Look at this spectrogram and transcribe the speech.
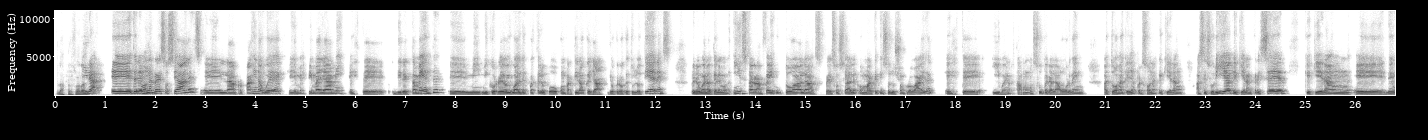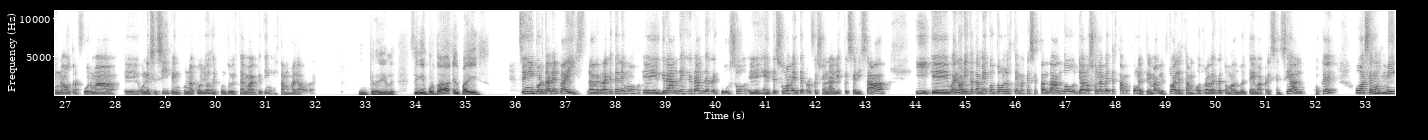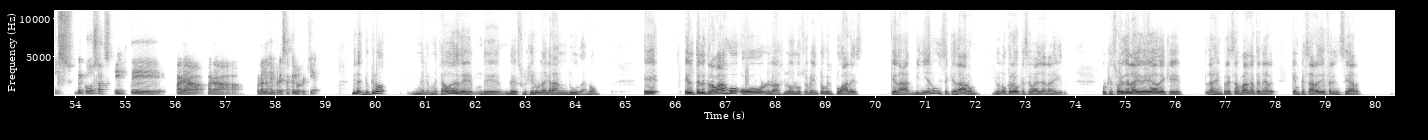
las personas? Mira, eh, tenemos las redes sociales, eh, la página web, MSP Miami, este, directamente. Eh, mi, mi, correo igual después te lo puedo compartir, aunque ya yo creo que tú lo tienes. Pero bueno, tenemos Instagram, Facebook, todas las redes sociales con Marketing Solution Provider. Este, y bueno, estamos súper a la orden a todas aquellas personas que quieran asesoría, que quieran crecer, que quieran eh, de una u otra forma eh, o necesiten un apoyo desde el punto de vista de marketing, estamos a la orden. Increíble. Sin importar el país. Sin importar el país. La verdad que tenemos eh, grandes, grandes recursos, gente sumamente profesional y especializada. Y que, bueno, ahorita también con todos los temas que se están dando, ya no solamente estamos con el tema virtual, estamos otra vez retomando el tema presencial, ¿ok? o hacemos mix de cosas este, para, para, para las empresas que lo requieren. Mira, yo quiero, me, me acabo de, de, de, surgir una gran duda, ¿no? Eh, el teletrabajo o las, los eventos virtuales queda, vinieron y se quedaron. Yo no creo que se vayan a ir, porque soy de la idea de que las empresas van a tener que empezar a diferenciar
